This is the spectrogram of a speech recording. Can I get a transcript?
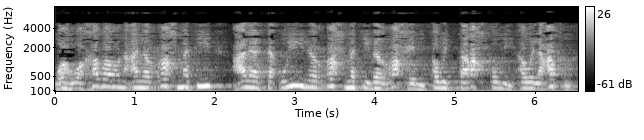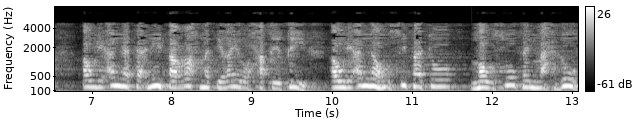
وهو خبر عن الرحمة على تأويل الرحمة بالرحم أو الترحم أو العفو أو لأن تأنيث الرحمة غير حقيقي أو لأنه صفة موصوف محذوف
